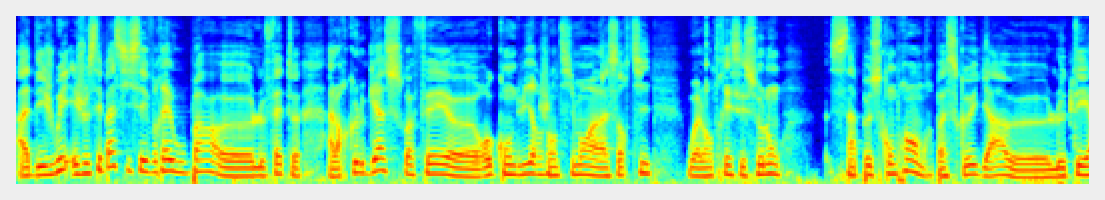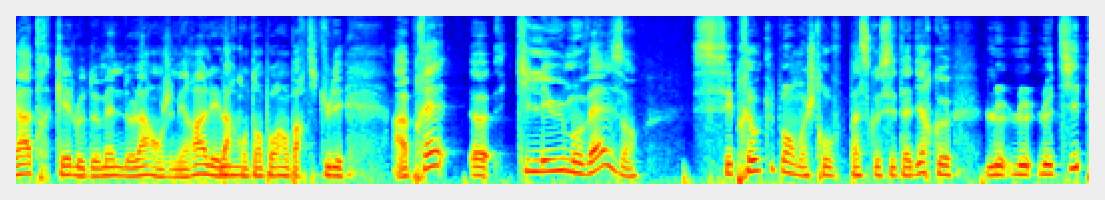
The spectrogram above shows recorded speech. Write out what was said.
a déjoué et je sais pas si c'est vrai ou pas euh, le fait alors que le gars soit fait euh, reconduire gentiment à la sortie ou à l'entrée c'est selon ça peut se comprendre parce qu'il y a euh, le théâtre qui est le domaine de l'art en général et l'art Mhm. contemporain en particulier. Après, qu'il l'ait eu mauvaise, c'est préoccupant, moi je trouve, parce que c'est-à-dire que le, le- le type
